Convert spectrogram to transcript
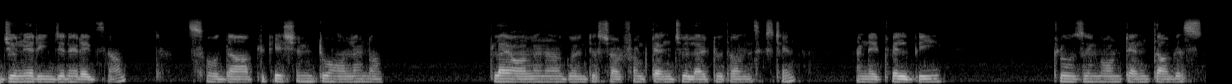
junior engineer exam so the application to online apply online are going to start from 10 July 2016 and it will be closing on 10th August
